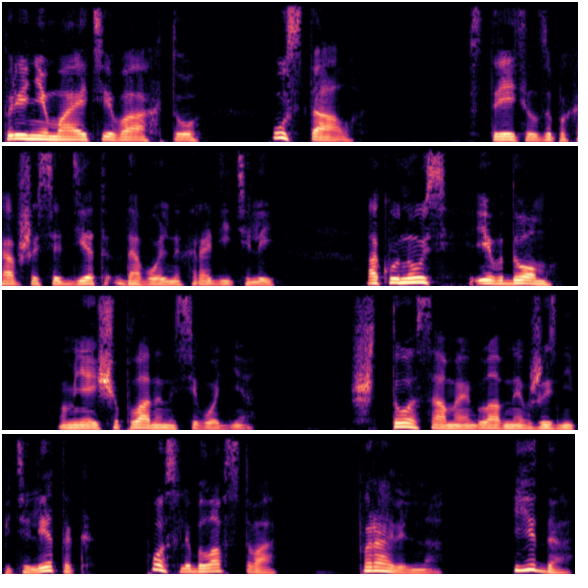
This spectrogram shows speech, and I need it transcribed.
«Принимайте вахту. Устал», — встретил запыхавшийся дед довольных родителей. «Окунусь и в дом. У меня еще планы на сегодня». Что самое главное в жизни пятилеток после баловства? Правильно, еда.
